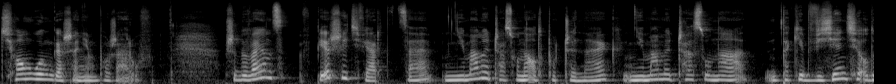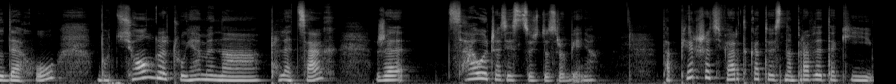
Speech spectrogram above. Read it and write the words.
ciągłym gaszeniem pożarów. Przebywając w pierwszej ćwiartce, nie mamy czasu na odpoczynek, nie mamy czasu na takie wzięcie oddechu, bo ciągle czujemy na plecach, że cały czas jest coś do zrobienia. Ta pierwsza ćwiartka to jest naprawdę taki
